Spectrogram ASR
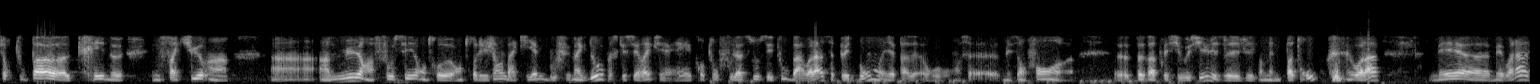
Surtout pas euh, créer une, une fracture, un, un, un, mur, un fossé entre entre les gens bah, qui aiment bouffer McDo, parce que c'est vrai que quand on fout la sauce et tout, bah voilà, ça peut être bon. Y a pas, mes enfants euh, euh, peuvent apprécier aussi, je les, les emmène pas trop, voilà. Mais euh, mais voilà,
